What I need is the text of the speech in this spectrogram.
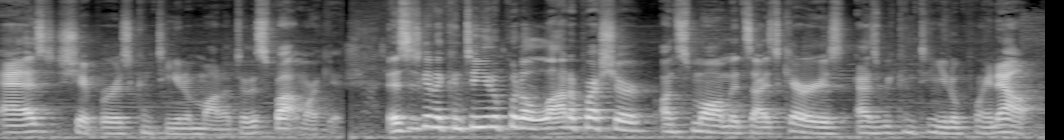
as shippers continue to monitor the spot market. This is going to continue to put a lot of pressure on small mid-sized carriers as we continue to point out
